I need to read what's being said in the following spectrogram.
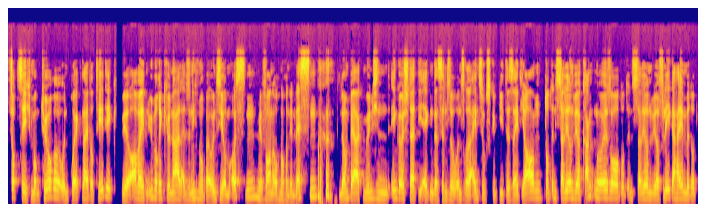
40 Monteure und Projektleiter tätig. Wir arbeiten überregional, also nicht nur bei uns hier im Osten, wir fahren auch noch in den Westen. Nürnberg, München, Ingolstadt, die Ecken, das sind so unsere Einzugsgebiete seit Jahren. Dort installieren wir Krankenhäuser, dort installieren wir Pflegeheime, dort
